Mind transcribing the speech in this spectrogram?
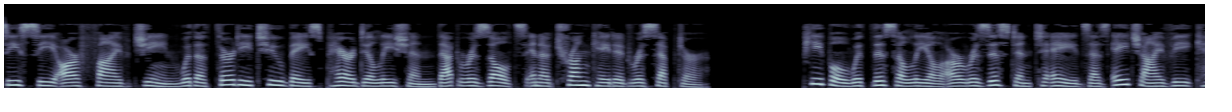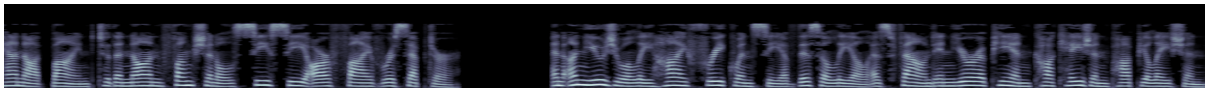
CCR5 gene with a 32 base pair deletion that results in a truncated receptor. People with this allele are resistant to AIDS as HIV cannot bind to the non-functional CCR5 receptor. An unusually high frequency of this allele is found in European Caucasian population,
